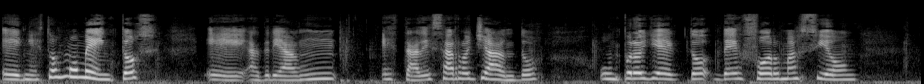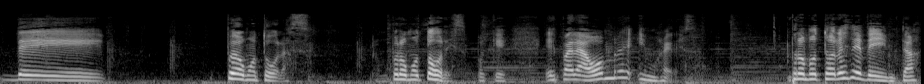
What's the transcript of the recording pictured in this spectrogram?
En estos momentos, eh, Adrián está desarrollando un proyecto de formación de promotoras, promotores, porque es para hombres y mujeres, promotores de venta.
